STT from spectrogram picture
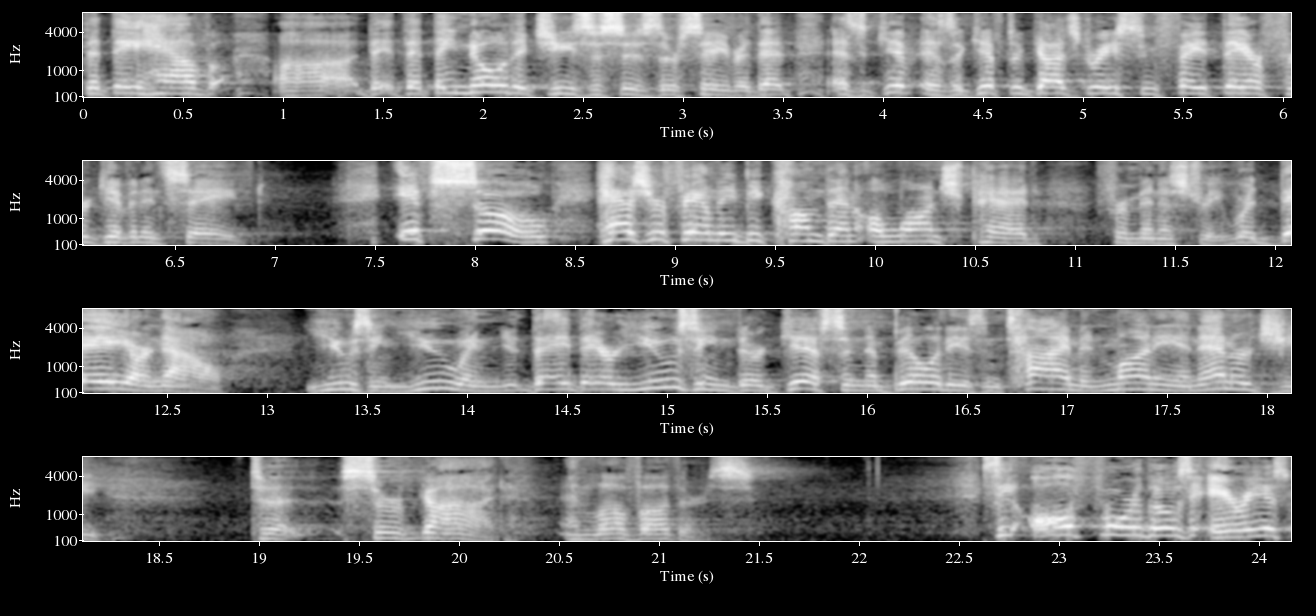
that they have, uh, that, that they know that Jesus is their Savior, that as gift, as a gift of God's grace through faith, they are forgiven and saved? If so, has your family become then a launch pad for ministry where they are now using you and they, they are using their gifts and abilities and time and money and energy to serve God and love others? See, all four of those areas,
